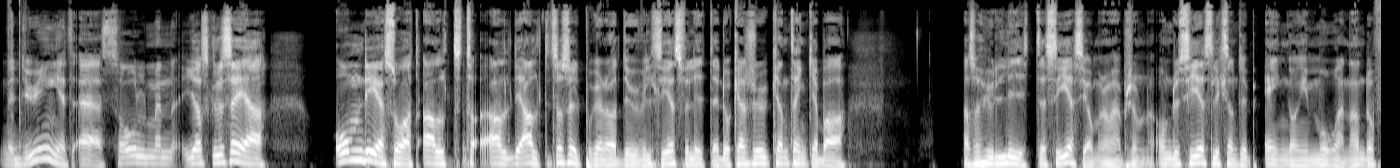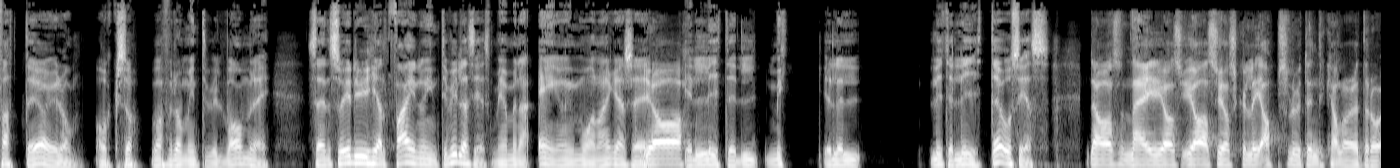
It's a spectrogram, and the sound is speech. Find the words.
Nej du är inget asshole men jag skulle säga om det är så att allt, all, det alltid tar slut på grund av att du vill ses för lite, då kanske du kan tänka bara Alltså hur lite ses jag med de här personerna? Om du ses liksom typ en gång i månaden, då fattar jag ju dem också, varför de inte vill vara med dig. Sen så är det ju helt fine att inte vilja ses, men jag menar en gång i månaden kanske Ja. är lite li- mycket, eller li- lite lite att ses. Ja, alltså, nej, jag, jag, alltså, jag skulle absolut inte kalla det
